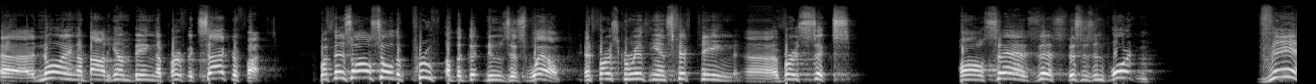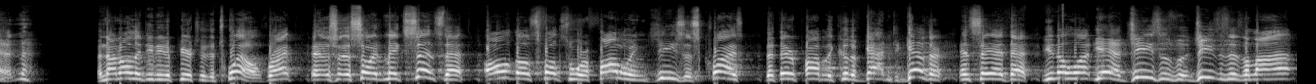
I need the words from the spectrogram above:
Uh, knowing about him being the perfect sacrifice. But there's also the proof of the good news as well. In 1 Corinthians 15, uh, verse 6, Paul says this, this is important. Then, and not only did he appear to the 12, right? Uh, so it makes sense that all those folks who were following Jesus Christ that they probably could have gotten together and said that, you know what, yeah, Jesus, was, Jesus is alive.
